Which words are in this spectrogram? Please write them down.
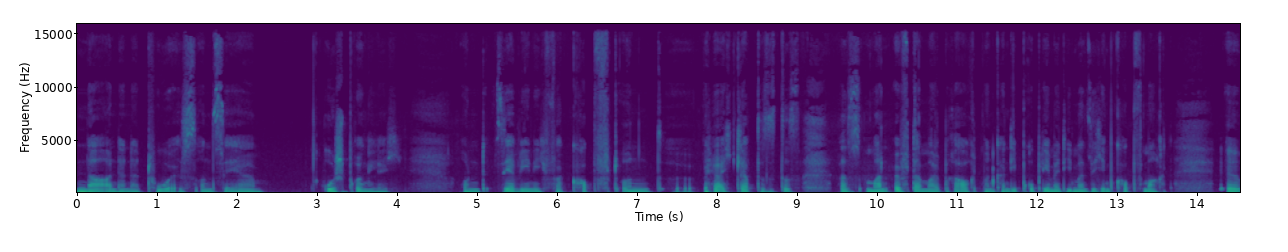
nah an der Natur ist und sehr ursprünglich und sehr wenig verkopft. Und äh, ja, ich glaube, das ist das, was man öfter mal braucht. Man kann die Probleme, die man sich im Kopf macht, äh,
